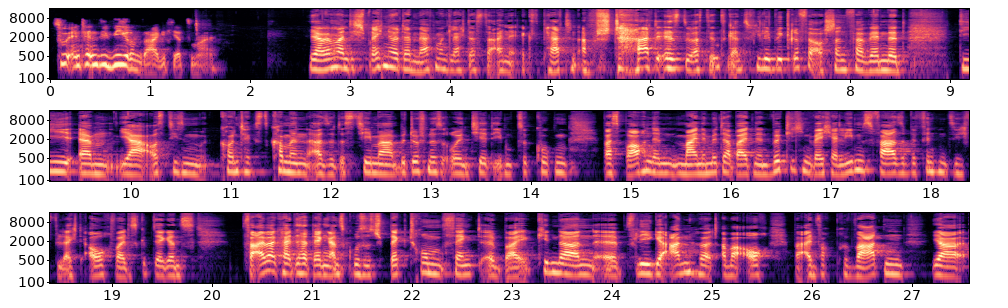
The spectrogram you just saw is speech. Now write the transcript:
zu intensivieren, sage ich jetzt mal. Ja, wenn man dich sprechen hört, dann merkt man gleich, dass da eine Expertin am Start ist. Du hast jetzt ganz viele Begriffe auch schon verwendet, die ähm, ja aus diesem Kontext kommen. Also das Thema bedürfnisorientiert eben zu gucken, was brauchen denn meine Mitarbeitenden wirklich, in welcher Lebensphase befinden sie sich vielleicht auch, weil es gibt ja ganz Vereinbarkeit hat ja ein ganz großes Spektrum, fängt äh, bei Kindern äh, Pflege an, hört aber auch bei einfach privaten, ja,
